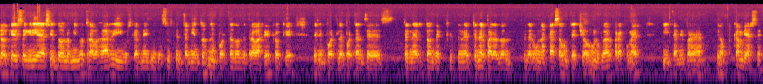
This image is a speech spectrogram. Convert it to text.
Creo que seguiría haciendo lo mismo, trabajar y buscar medios de sustentamiento, no importa dónde trabaje. Creo que el import- lo importante es tener donde tener, tener para don- tener una casa, un techo, un lugar para comer y también para you know, cambiarse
